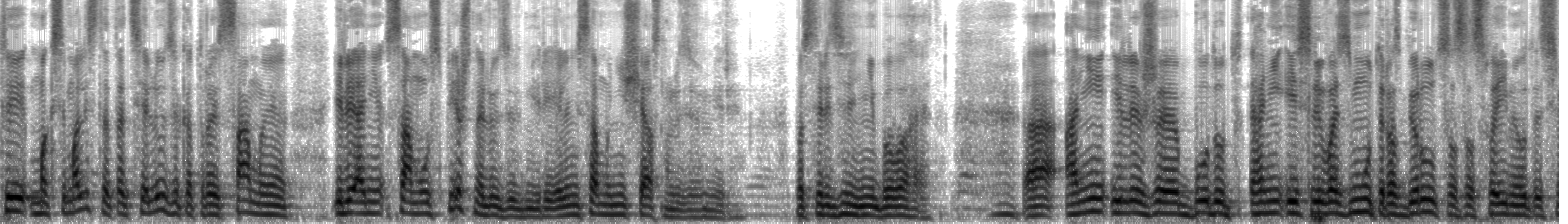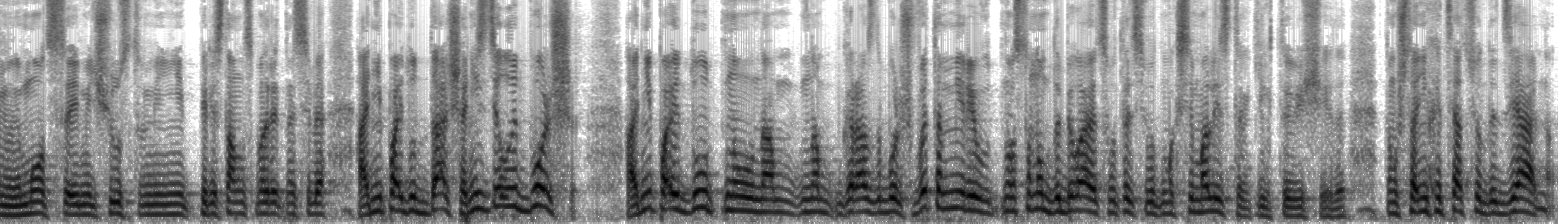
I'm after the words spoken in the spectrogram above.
ты максималист, это те люди, которые самые, или они самые успешные люди в мире, или они самые несчастные люди в мире. Посередине не бывает. А, они или же будут, они, если возьмут и разберутся со своими вот этими эмоциями, чувствами, не перестанут смотреть на себя, они пойдут дальше, они сделают больше. Они пойдут, ну, нам, нам гораздо больше. В этом мире в основном добиваются вот эти вот максималисты каких-то вещей, да, потому что они хотят все идеально.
